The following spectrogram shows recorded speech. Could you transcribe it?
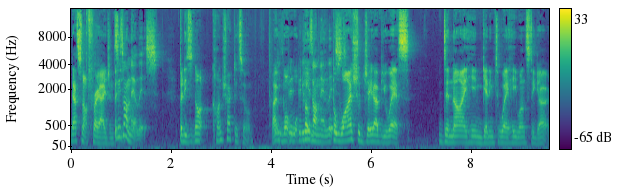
That's not free agency. But he's on their list. But he's not contracted to them. Like, he's- but- but he is on their list. But why should GWS deny him getting to where he wants to go?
